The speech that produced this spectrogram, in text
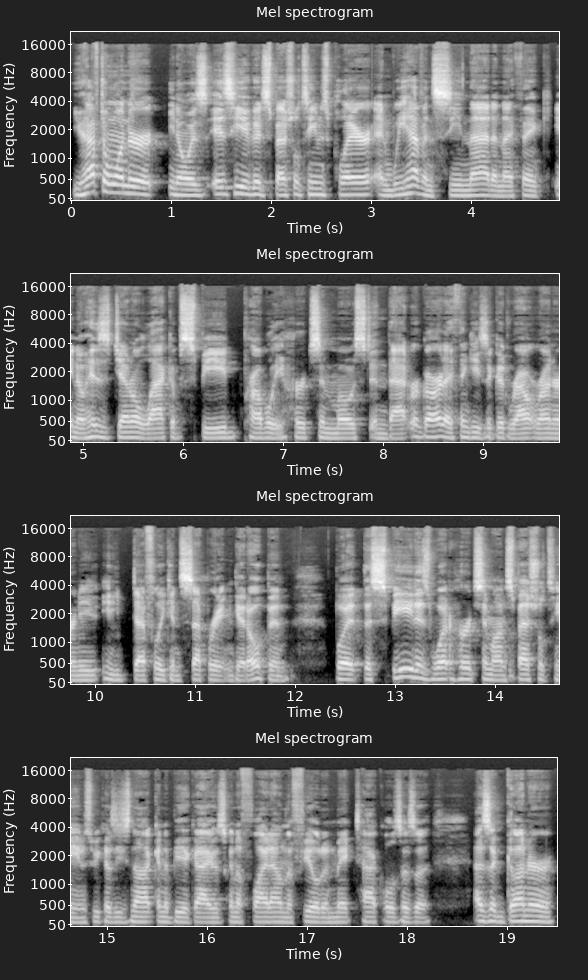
you have to wonder, you know, is is he a good special teams player? And we haven't seen that. And I think, you know, his general lack of speed probably hurts him most in that regard. I think he's a good route runner and he, he definitely can separate and get open but the speed is what hurts him on special teams because he's not going to be a guy who's going to fly down the field and make tackles as a as a gunner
